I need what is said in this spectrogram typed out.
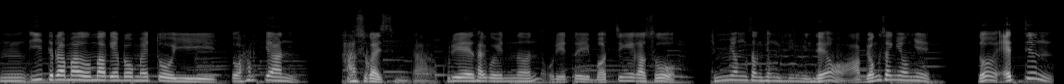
음, 이 드라마 음악 앨범에 또 이 또 함께한 가수가 있습니다. 구리에 살고 있는 우리 또 이 멋쟁이 가수 김명성 형님인데요. 아 명성이 형이 너 애뜬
